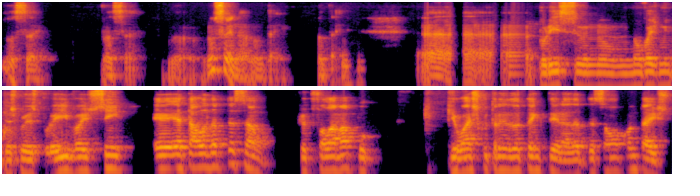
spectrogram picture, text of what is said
Não sei, não sei. Não, não sei não, não tem. Não tem. Uh, uh, por isso não, não vejo muitas coisas por aí, vejo sim, é, é tal adaptação que eu te falava há pouco, que eu acho que o treinador tem que ter, a adaptação ao contexto.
